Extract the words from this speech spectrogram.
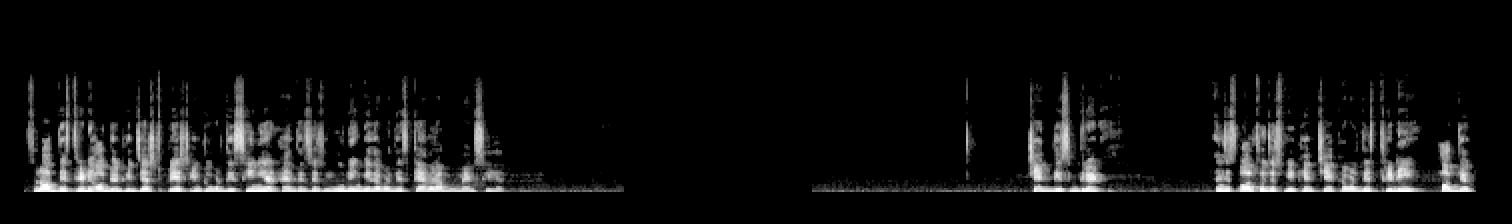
So now this 3D object is just placed into our this scene here and this is moving with our this camera movements here. Check this grid and just also just we can check our this 3D object.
